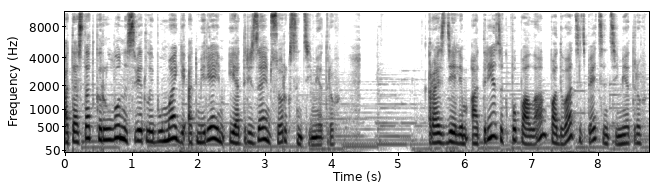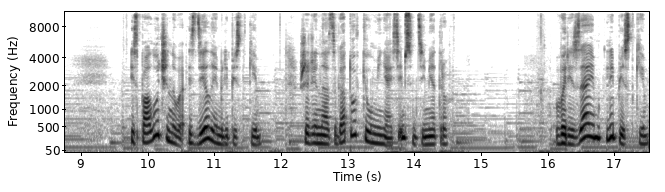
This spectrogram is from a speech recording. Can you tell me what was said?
От остатка рулона светлой бумаги отмеряем и отрезаем 40 сантиметров. Разделим отрезок пополам по 25 сантиметров из полученного сделаем лепестки. Ширина заготовки у меня 7 сантиметров. Вырезаем лепестки.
